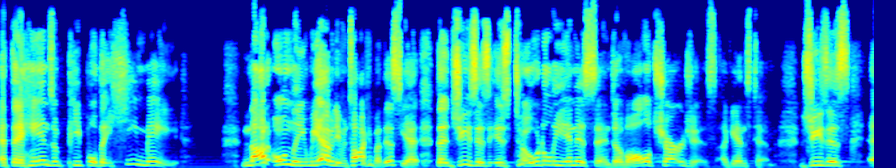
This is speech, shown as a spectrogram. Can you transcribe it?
at the hands of people that he made, not only, we haven't even talked about this yet, that Jesus is totally innocent of all charges against him. Jesus uh,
